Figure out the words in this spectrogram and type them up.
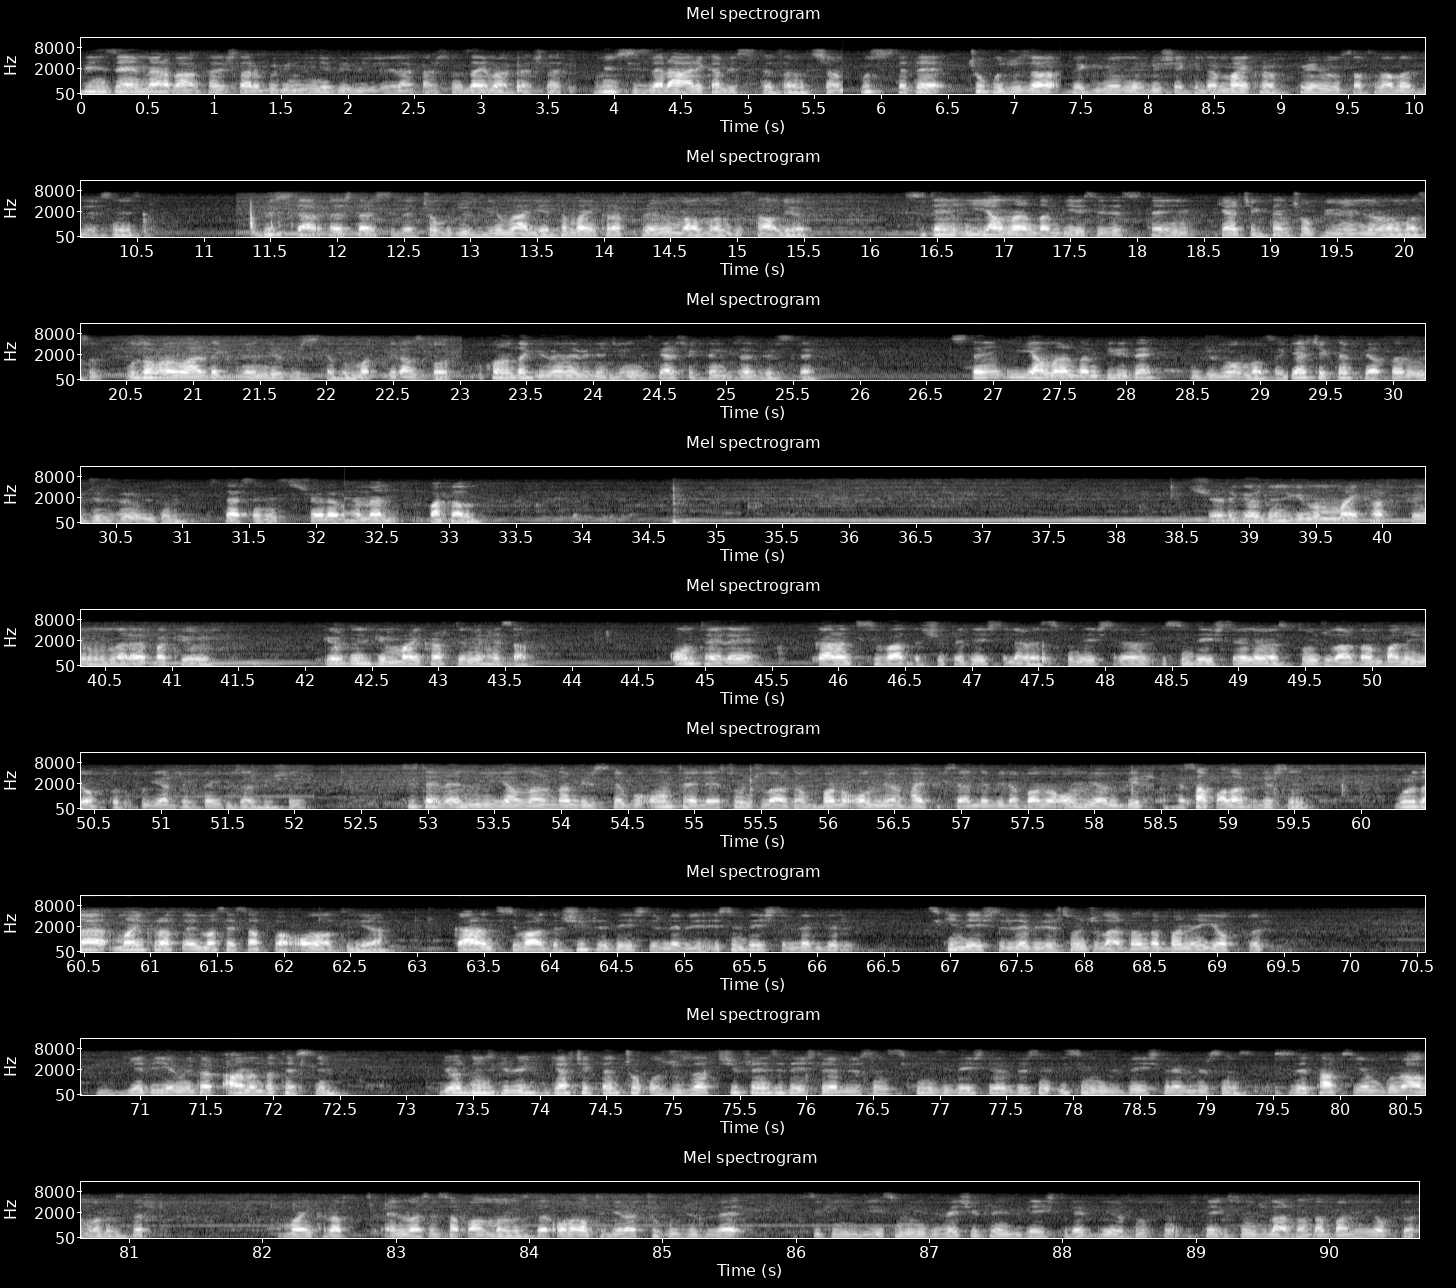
Hepinize merhaba arkadaşlar. Bugün yeni bir videoyla karşınızdayım arkadaşlar. Bugün sizlere harika bir site tanıtacağım. Bu sitede çok ucuza ve güvenilir bir şekilde Minecraft Premium satın alabilirsiniz. Bu site arkadaşlar size çok ucuz bir maliyete Minecraft Premium almanızı sağlıyor. Sitenin iyi yanlarından birisi de sitenin gerçekten çok güvenilir olması. Bu zamanlarda güvenilir bir site bulmak biraz zor. Bu konuda güvenebileceğiniz gerçekten güzel bir site. Sitenin iyi yanlarından biri de ucuz olması. Gerçekten fiyatları ucuz ve uygun. İsterseniz şöyle hemen bakalım. Şöyle gördüğünüz gibi Minecraft Premium'lara bakıyoruz. Gördüğünüz gibi Minecraft demir hesap. 10 TL garantisi vardır. Şifre değiştirilemez, skin değiştirilemez, isim değiştirilemez. Sunuculardan banı yoktur. Bu gerçekten güzel bir şey. Sitenin en iyi yanlarından birisi de bu 10 TL sunuculardan bana olmayan Hypixel'de bile bana olmayan bir hesap alabilirsiniz. Burada Minecraft elmas hesap var 16 lira. Garantisi vardır. Şifre değiştirilebilir, isim değiştirilebilir, skin değiştirilebilir. Sunuculardan da bana yoktur. 7/24 anında teslim. Gördüğünüz gibi gerçekten çok ucuza. Şifrenizi değiştirebilirsiniz, skininizi değiştirebilirsiniz, isminizi değiştirebilirsiniz. Size tavsiyem bunu almanızdır. Minecraft elmas hesap almanızdır. 16 lira çok ucuz ve skininizi, isminizi ve şifrenizi değiştirebiliyorsunuz. İşte sunuculardan da banı yoktur.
